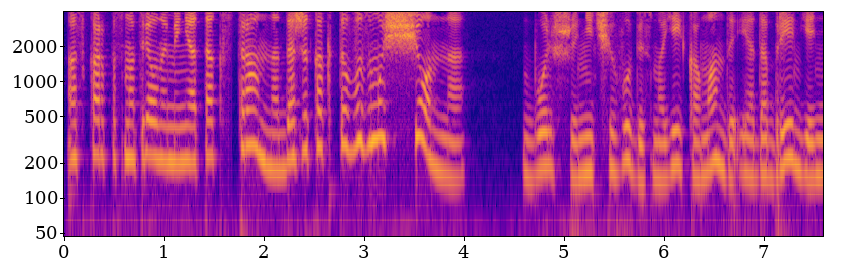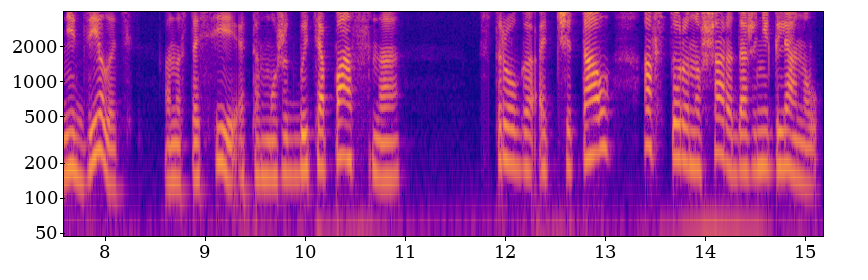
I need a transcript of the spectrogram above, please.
Оскар посмотрел на меня так странно, даже как-то возмущенно. Больше ничего без моей команды и одобрения не делать. Анастасия, это может быть опасно. Строго отчитал, а в сторону шара даже не глянул.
